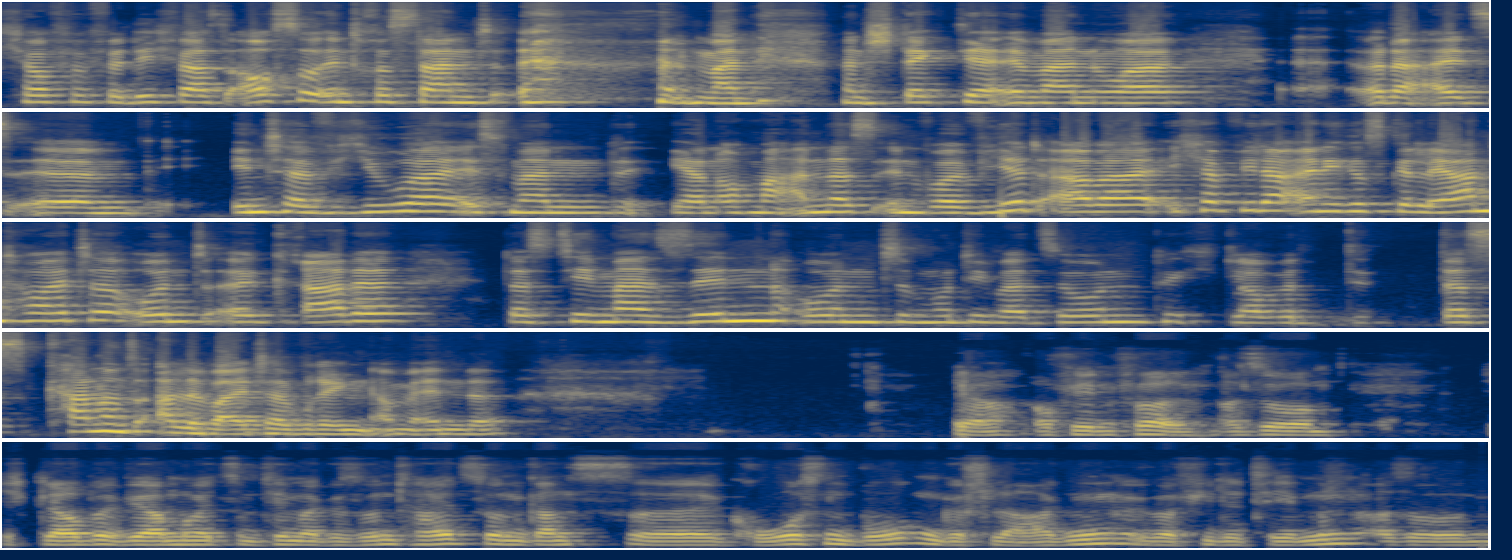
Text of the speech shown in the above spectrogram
Ich hoffe, für dich war es auch so interessant. man, man steckt ja immer nur, äh, oder als ähm, Interviewer ist man ja nochmal anders involviert, aber ich habe wieder einiges gelernt heute und äh, gerade das Thema Sinn und Motivation, ich glaube, das kann uns alle weiterbringen am Ende. Ja, auf jeden Fall. Also ich glaube, wir haben heute zum Thema Gesundheit so einen ganz äh, großen Bogen geschlagen über viele Themen. Also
